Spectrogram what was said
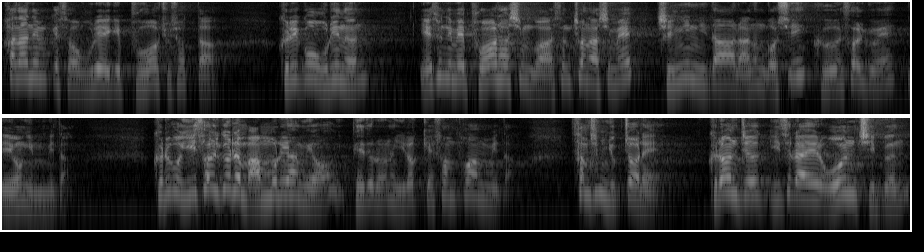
하나님께서 우리에게 부어 주셨다. 그리고 우리는 예수님의 부활하심과 승천하심의 증인이다라는 것이 그 설교의 내용입니다. 그리고 이 설교를 마무리하며 베드로는 이렇게 선포합니다. 36절에 그런즉 이스라엘 온 집은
